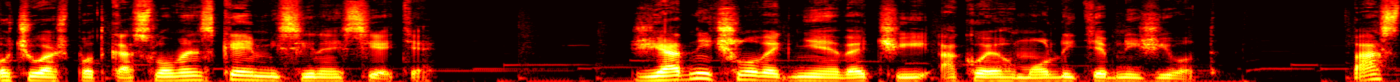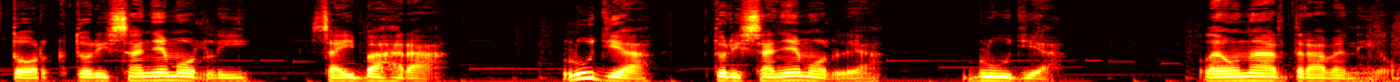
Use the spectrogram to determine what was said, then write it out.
Počúvaš podcast slovenskej misijnej siete. Žiadny človek nie je väčší ako jeho modlitebný život. Pastor, ktorý sa nemodlí, sa iba hrá. Ľudia, ktorí sa nemodlia, blúdia. Leonard Ravenhill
